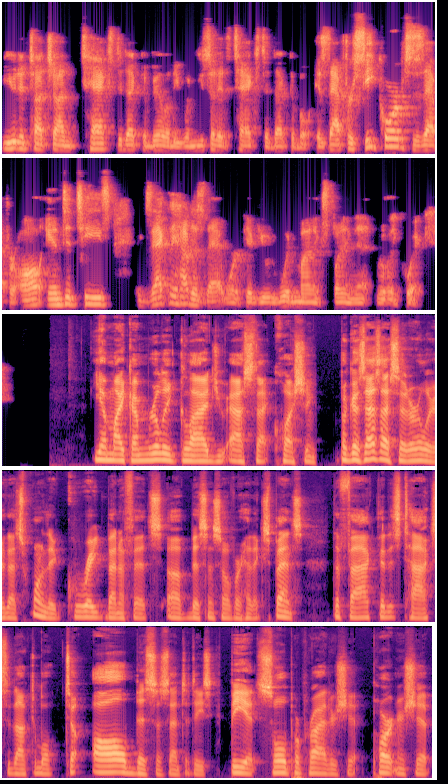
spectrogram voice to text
you to touch on tax deductibility. When you said it's tax deductible, is that for C Corps? Is that for all entities? Exactly how does that work? If you wouldn't mind explaining that really quick. Yeah, Mike, I'm really glad you asked that question because as I said earlier, that's one of the great benefits of business overhead expense the fact that it's tax deductible to all business entities, be it sole proprietorship, partnership,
